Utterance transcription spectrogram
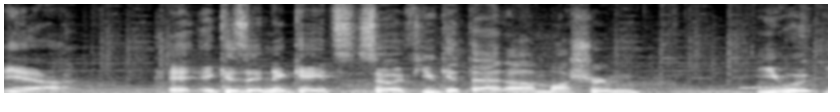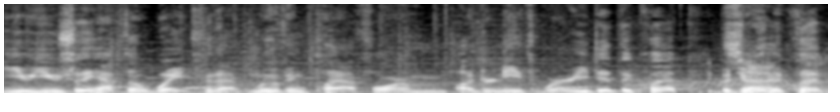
Yeah. Because it, negates, so if you get that uh, mushroom, you you usually have to wait for that moving platform underneath where you did the clip. But doing the clip,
